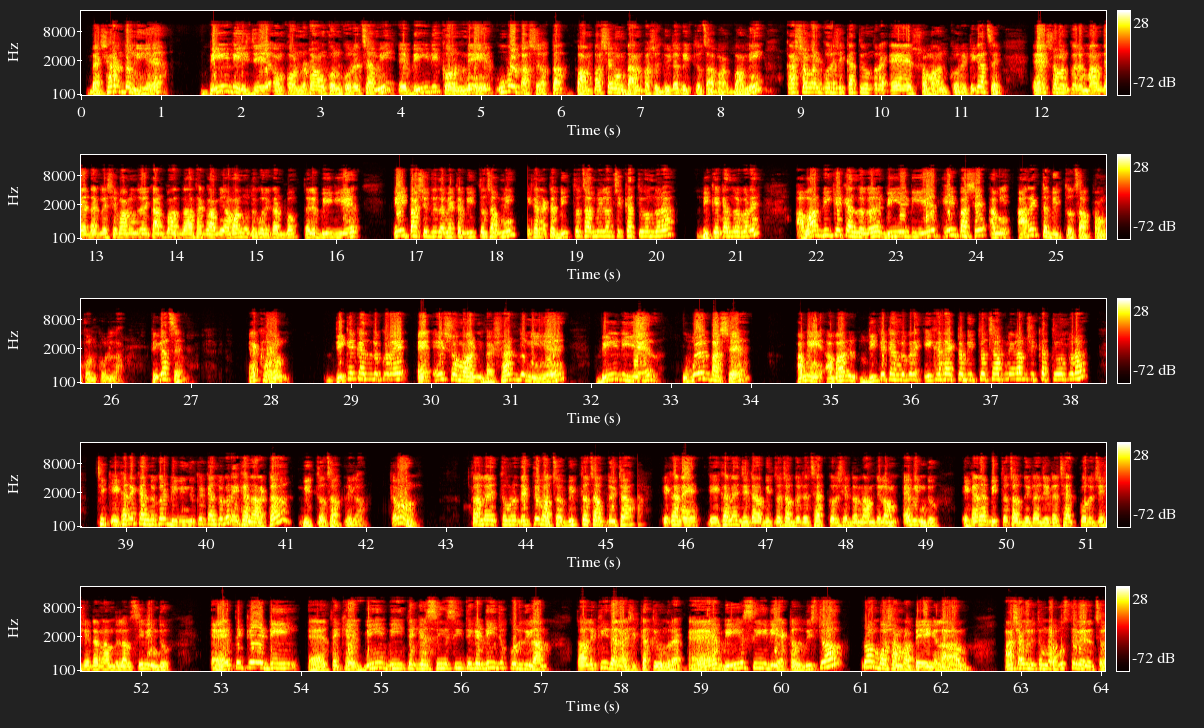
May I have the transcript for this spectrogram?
ব্যাসার্ধ নিয়ে বিডি যে কর্ণটা অঙ্কন করেছে আমি, এই বিডি কর্ণের উভয় পাশে, অর্থাৎ বাম পাশে এবং ডান পাশে দুইটা বৃত্তচাপ আঁকবো আমি। কার সমান করে? শিক্ষার্থী বন্ধুরা, এ সমান করে, ঠিক আছে? এ সমান করে মান দেয়া থাকলে সে মান অনুযায়ী কাটবো, আর না থাকলে আমি আমার মতো করে কাটবো। তাহলে বিডি এর এই পাশে যদি আমি একটা বৃত্তচাপ নিই, এখানে একটা বৃত্তচাপ নিলাম, শিক্ষার্থী বন্ধুরা বি কে কেন্দ্র করে। আবার বি কে কেন্দ্র করে বি এ ডি এর এই পাশে আমি আরেকটা বৃত্তচাপ অঙ্কন করলাম, ঠিক আছে? এখন দিকে কেন্দ্র করে এ এ সমান ব্যাসার্ধ নিয়ে বিডি এর উভয় পাশে আমি আবার দিকে কেন্দ্র করে এখানে একটা বৃত্তচাপ নিলাম, শিক্ষার্থী বন্ধুরা। ঠিক এখানে কেন্দ্র করে ডি বিন্দুকে কেন্দ্র করে এখানে আরেকটা বৃত্তচাপ নিলাম। কেমন? তাহলে তোমরা দেখতে পাচ্ছ বৃত্তচাপ দুইটা। এখানে এখানে যেটা বৃত্তচাপ দুইটা ছেদ করে সেটার নাম দিলাম এ বিন্দু। এখানে বৃত্তচাপ দুইটা যেটা ছেদ করেছে সেটার নাম দিলাম সি বিন্দু। এ থেকে ডি এ থেকে বি বি থেকে সি সি থেকে ডি যোগ করে দিলাম। তাহলে কি দাঁড়ায় শিক্ষার্থী বন্ধুরা? এ বি সি ডি একটা উদ্দিষ্ট রম্বস আমরা পেয়ে গেলাম। আশা করি তোমরা বুঝতে পেরেছ।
